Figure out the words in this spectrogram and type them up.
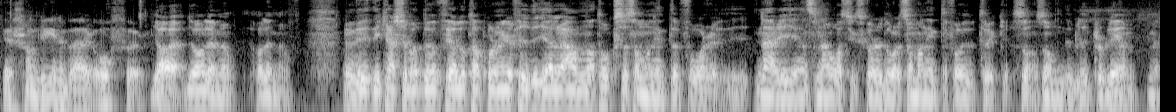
eftersom det innebär offer. Ja, det håller jag med om. Håller med om. Men det kanske var fel att ta pornografi. Det gäller annat också som man inte får när i en sån här åsiktskorridor som man inte får uttrycka. Som, som det blir problem med.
